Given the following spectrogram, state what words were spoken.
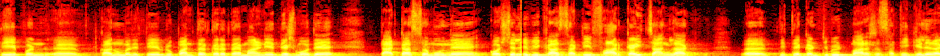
ते पण कानूनमध्ये ते रूपांतर करत आहे. माननीय अध्यक्ष महोदय टाटा समूहने कौशल्य विकासासाठी फार काही चांगला तिथे कंट्रीब्यूट महाराष्ट्रासाठी केलेला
